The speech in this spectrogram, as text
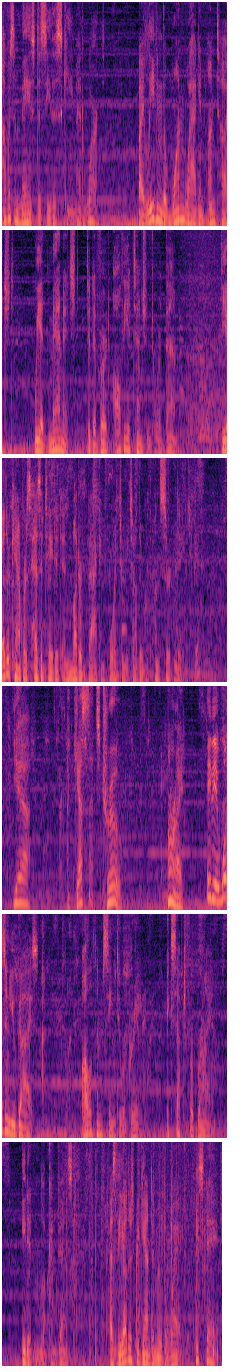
I was amazed to see the scheme had worked. By leaving the one wagon untouched, we had managed to divert all the attention toward them. The other campers hesitated and muttered back and forth to each other with uncertainty. Yeah, I guess that's true. All right, maybe it wasn't you guys. All of them seemed to agree, except for Brian. He didn't look convinced. As the others began to move away, he stayed,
